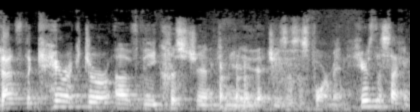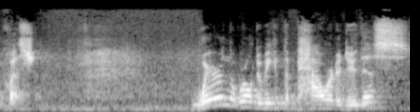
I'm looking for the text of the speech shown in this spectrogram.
that's the character of the Christian community that Jesus is forming. Here's the second question Where in the world do we get the power to do this?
